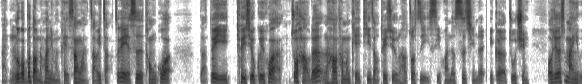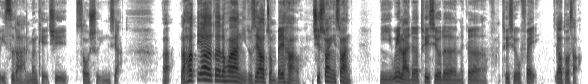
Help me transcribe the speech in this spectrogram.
啊。如果不懂的话，你们可以上网找一找。这个也是通过的，对于退休规划。做好的，然后他们可以提早退休，然后做自己喜欢的事情的一个族群，我觉得是蛮有意思的，你们可以去搜索一下啊。然后第二个的话，你就是要准备好去算一算你未来的退休的那个退休费要多少，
